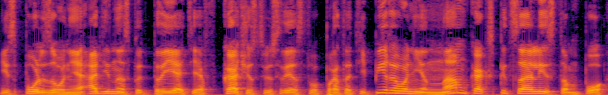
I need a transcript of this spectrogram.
использования 1С предприятия в качестве средства прототипирования нам, как специалистам по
